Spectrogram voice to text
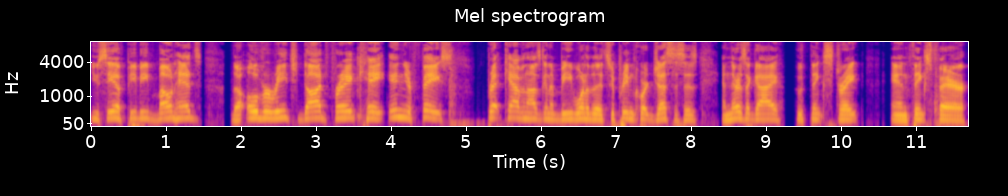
You CFPB boneheads, the overreach, Dodd Frank, hey, in your face. Brett Kavanaugh is going to be one of the Supreme Court justices, and there's a guy who thinks straight and thinks fair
